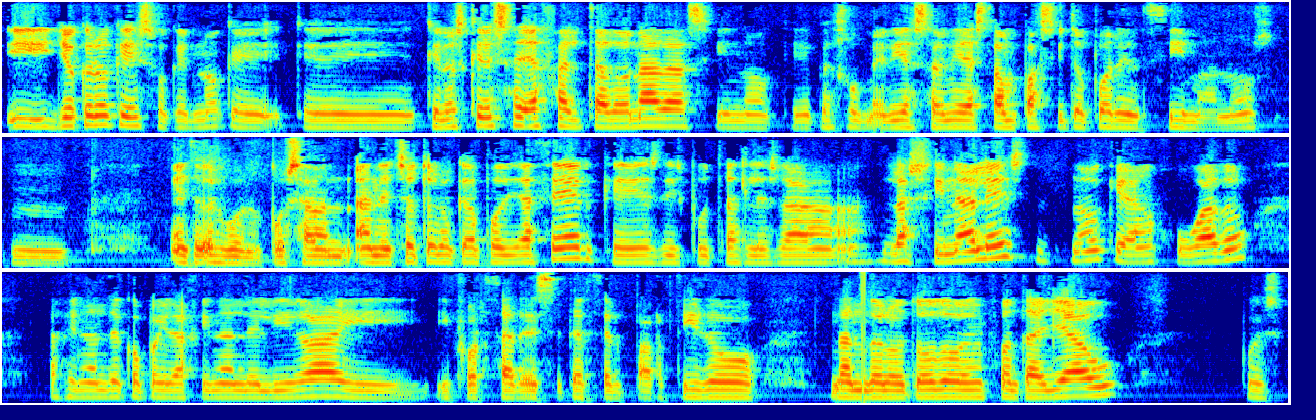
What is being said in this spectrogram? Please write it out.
Y yo creo que eso, que no, que, que, que no es que les haya faltado nada, sino que Perfumería Sanidad está un pasito por encima, ¿no? Mm, Entonces, bueno, pues han, han hecho todo lo que han podido hacer, que es disputarles la- las finales, ¿no? Que han jugado, la final de Copa y la final de Liga, y, forzar ese tercer partido dándolo todo en Fontallau, pues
